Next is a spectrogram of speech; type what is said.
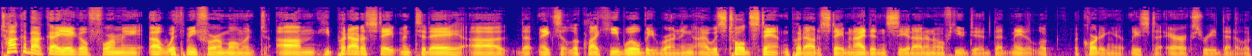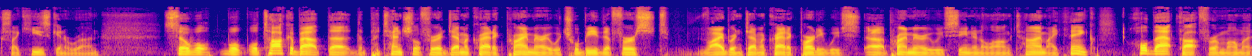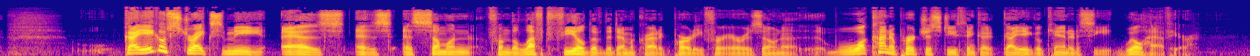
talk about Gallego for me uh, with me for a moment. Um, he put out a statement today uh, that makes it look like he will be running. I was told Stanton put out a statement. I didn't see it. I don't know if you did. That made it look, according at least to Eric's read, that it looks like he's going to run. So we'll we'll we'll talk about the the potential for a Democratic primary, which will be the first vibrant Democratic Party we've uh, primary we've seen in a long time. I think. Hold that thought for a moment. Gallego strikes me as as as someone from the left field of the Democratic Party for Arizona. What kind of purchase do you think a Gallego candidacy will have here?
